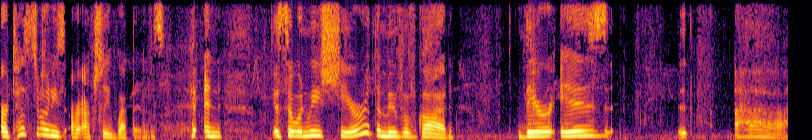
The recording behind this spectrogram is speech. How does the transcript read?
our testimonies are actually weapons. And so when we share the move of God, there is, uh,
